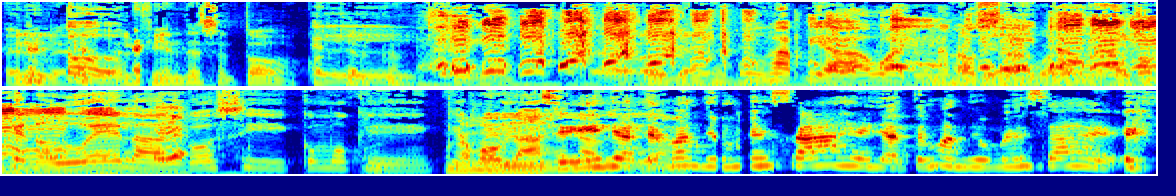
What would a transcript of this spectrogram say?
el, el, todo. el, fin de todo, cualquier sí. okay, okay. Un happy hour, una Un cosita, hour, una algo cosa. que no duela, algo así como que, que Una la Sí, ya vida. te mandé un mensaje, ya te mandé un mensaje.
